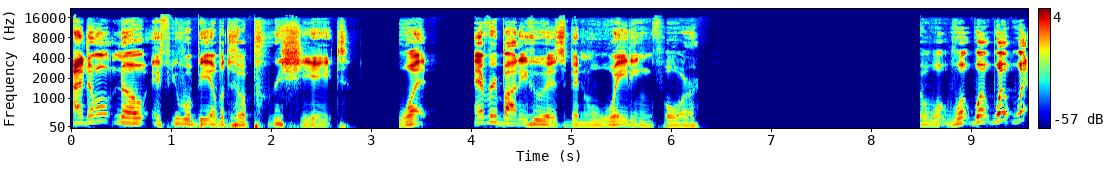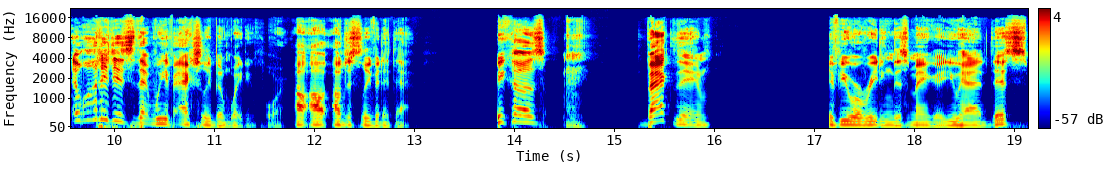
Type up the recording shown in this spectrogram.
I don't know if you will be able to appreciate what everybody who has been waiting for what what what what what it is that we've actually been waiting for. I'll I'll, I'll just leave it at that. Because back then if you were reading this manga, you had this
